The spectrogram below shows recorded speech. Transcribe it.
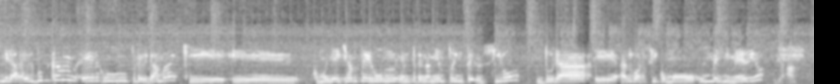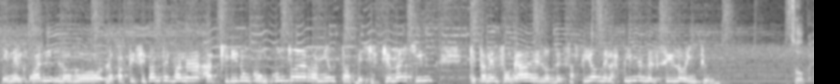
Mira, el Bootcamp es un programa que, eh, como ya dije antes, es un entrenamiento intensivo, dura eh, algo así como un mes y medio, en el cual los, participantes van a adquirir un conjunto de herramientas de gestión ágil que están enfocadas en los desafíos de las pymes del siglo XXI. Súper.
